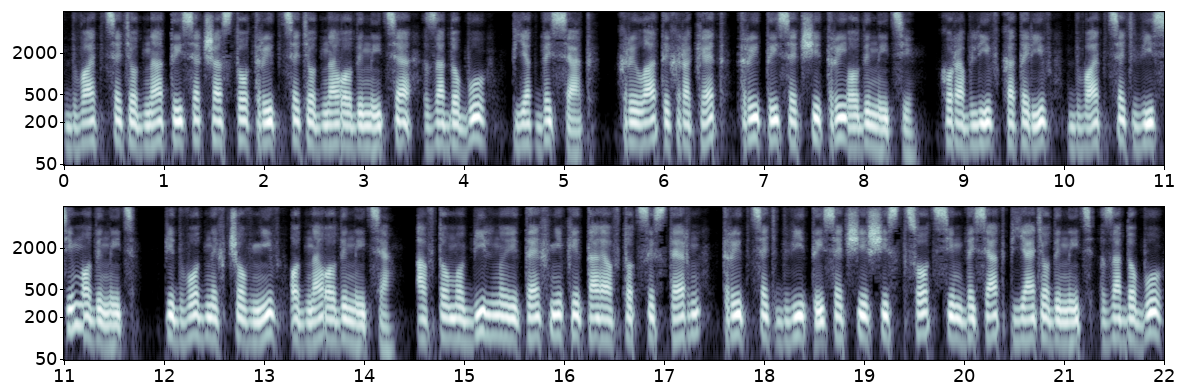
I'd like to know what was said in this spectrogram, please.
21 131 одиниця за добу 50, крилатих ракет 3003 одиниці, кораблів катерів 28 одиниць, підводних човнів 1 одиниця, автомобільної техніки та автоцистерн 32 675 одиниць за добу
